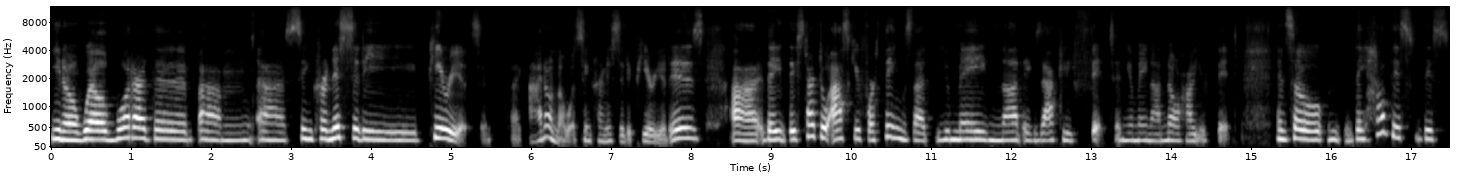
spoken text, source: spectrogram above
you know, well, what are the um, uh, synchronicity periods? Like, I don't know what synchronicity period is. Uh, they, they start to ask you for things that you may not exactly fit and you may not know how you fit. And so mm, they have this, this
